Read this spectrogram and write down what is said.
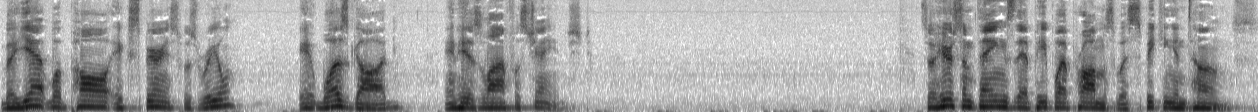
But yet, what Paul experienced was real. It was God, and his life was changed. So here's some things that people have problems with speaking in tongues.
